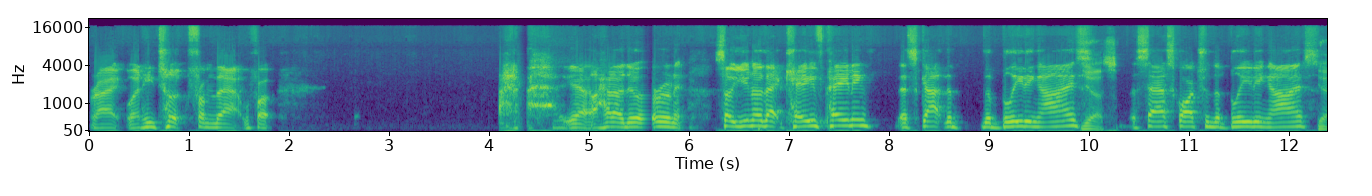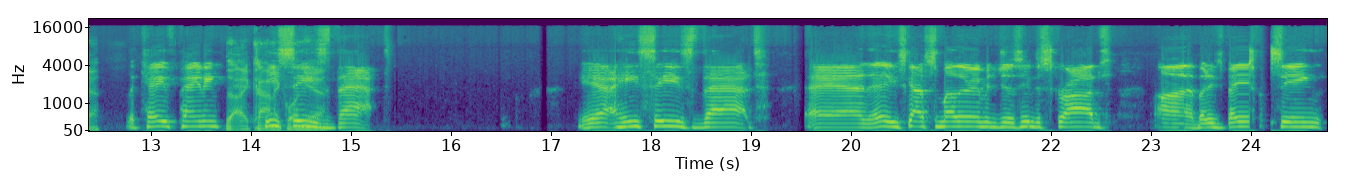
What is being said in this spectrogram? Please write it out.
right? What he took from that. From, yeah, how do I do it? Ruin it. So you know that cave painting that's got the the bleeding eyes. Yes. The Sasquatch with the bleeding eyes. Yeah. The cave painting. The iconic He one, sees yeah. that. Yeah, he sees that, and he's got some other images he describes. Uh, but he's basically seeing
